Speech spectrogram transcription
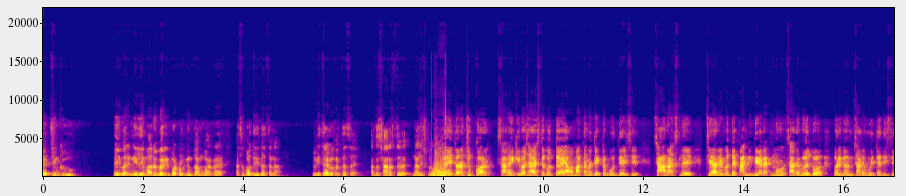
এই চিঙ্কু, এইবারে নিলিম আর ওইবারে পটল কিন্তু আমার আচ্ছা বলতে দিতেছে না ইতরামি করতেছে। আচ্ছা সার আসতে নালিশ করো। এই তোরা চুপ কর। স্যারে কি ভাষা আসতে করতে হয় আমার মাথার মধ্যে একটা বুদ্ধি আছে স্যার আসলে চেয়ারের মধ্যে পানি দিয়ে রাখব স্যারে বসবো ওরকম স্যারে মুইতে দিছে।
